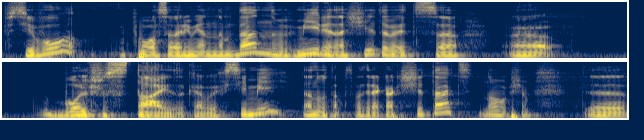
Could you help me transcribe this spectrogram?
всего, по современным данным, в мире насчитывается э, больше ста языковых семей, да, ну, там, смотря как считать, но, в общем, э,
